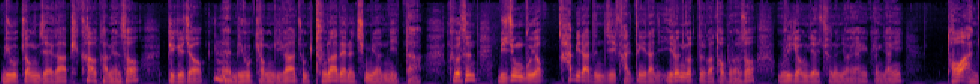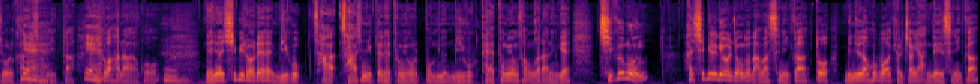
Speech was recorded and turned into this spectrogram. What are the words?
미국 경제가 피크아웃 하면서 비교적 음. 예, 미국 경기가 좀 둔화되는 측면이 있다. 그것은 미중 무역 합의라든지 갈등이라든지 이런 것들과 더불어서 우리 경제에 주는 영향이 굉장히 더 안 좋을 가능성이 예. 있다. 예. 이거 하나 하고 음. 내년 11월에 미국 4, 46대 대통령을 뽑는 미국 대통령 선거라는 게 지금은 한 11개월 정도 남았으니까 또 민주당 후보가 결정이 안 돼 있으니까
